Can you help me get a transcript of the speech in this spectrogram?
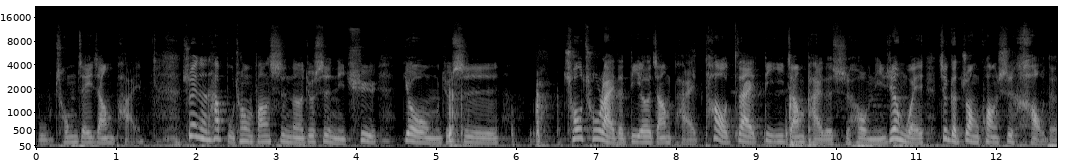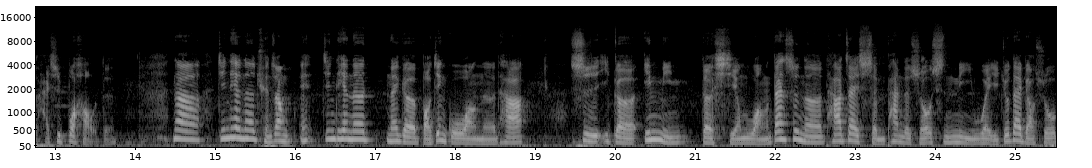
补充这一张牌。所以呢，它补充的方式呢，就是你去用就是抽出来的第二张牌套在第一张牌的时候，你认为这个状况是好的还是不好的？那今天呢，权杖哎，今天呢，那个宝剑国王呢，他是一个英明。的贤王，但是呢，他在审判的时候是逆位，也就代表说，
